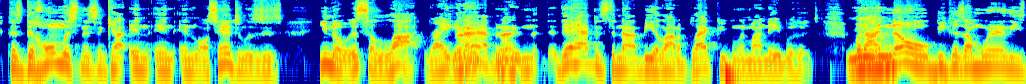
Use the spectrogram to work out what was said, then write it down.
because the homelessness in, in in in Los Angeles is you know, it's a lot, right? and I Right, happen right. to, there happens to not be a lot of black people in my neighborhoods, but I Mhm. know because I'm wearing these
